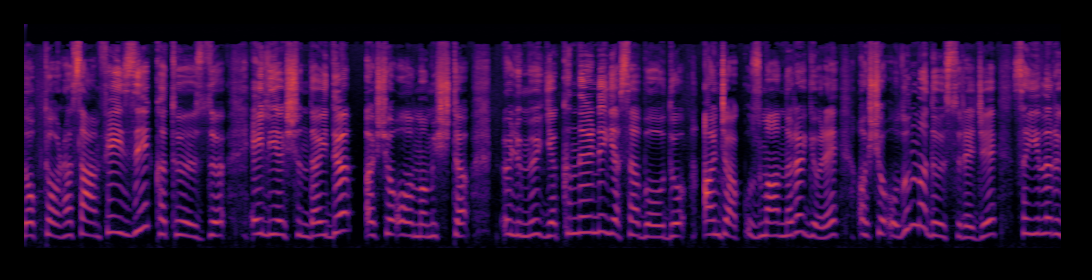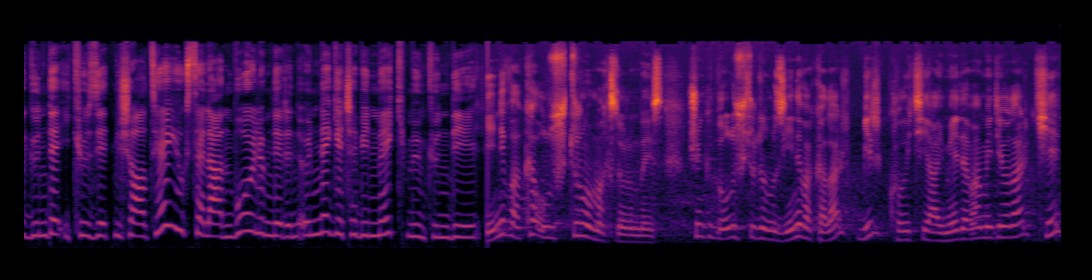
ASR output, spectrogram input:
Doktor Hasan Feyzi Katıözlü. 50 yaşındaydı, aşı olmamıştı. Ölümü yakınlarını yasa boğdu. Ancak uzmanlara göre aşı olunmadığı sürece sayıları günde 276'ya yükselen bu ölümlerin önüne geçebilmek mümkün değil. Yeni vaka oluşturmamak zorundayız. Çünkü bu oluşturduğumuz yeni vakalar bir COVID'i yaymaya devam ediyorlar ki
